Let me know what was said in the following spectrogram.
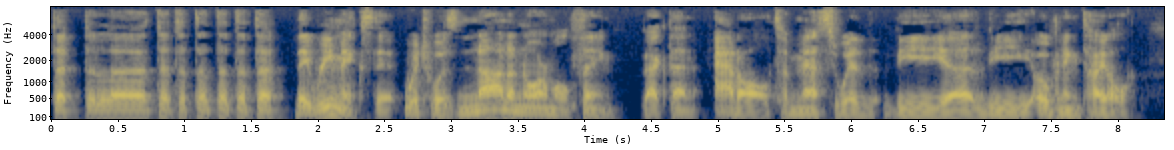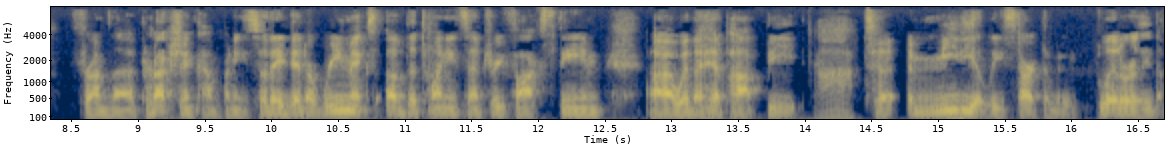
they remixed it, which was not a normal thing back then at all to mess with the uh, the opening title from the production company. So they did a remix of the 20th Century Fox theme uh, with a hip hop beat Ah, to immediately start the movie. Literally the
